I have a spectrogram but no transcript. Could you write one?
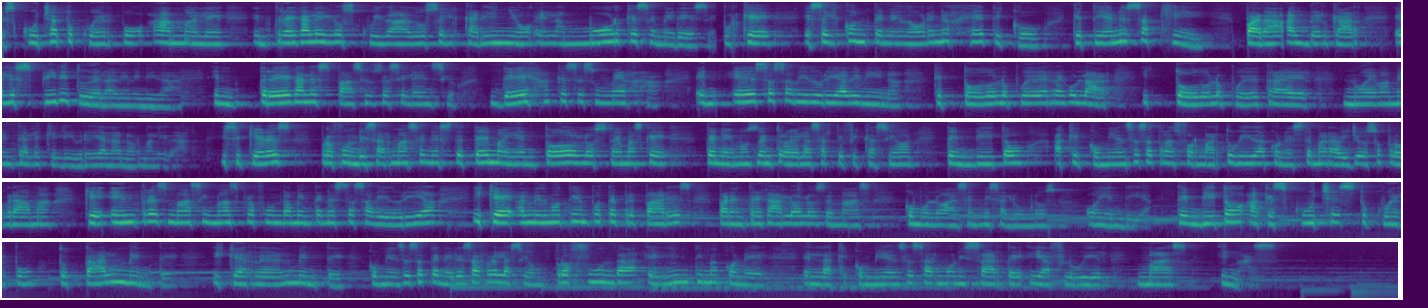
Escucha tu cuerpo, ámale, entrégale los cuidados, el cariño, el amor que se merece, porque es el contenedor energético que tienes aquí para albergar el espíritu de la divinidad. Entrégale espacios de silencio, deja que se sumerja en esa sabiduría divina que todo lo puede regular y todo lo puede traer nuevamente al equilibrio y a la normalidad. Y si quieres profundizar más en este tema y en todos los temas que tenemos dentro de la certificación, te invito a que comiences a transformar tu vida con este maravilloso programa, que entres más y más profundamente en esta sabiduría y que al mismo tiempo te prepares para entregarlo a los demás como lo hacen mis alumnos hoy en día. Te invito a que escuches tu cuerpo totalmente y que realmente comiences a tener esa relación profunda e íntima con Él en la que comienzas a armonizarte y a fluir más y más.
